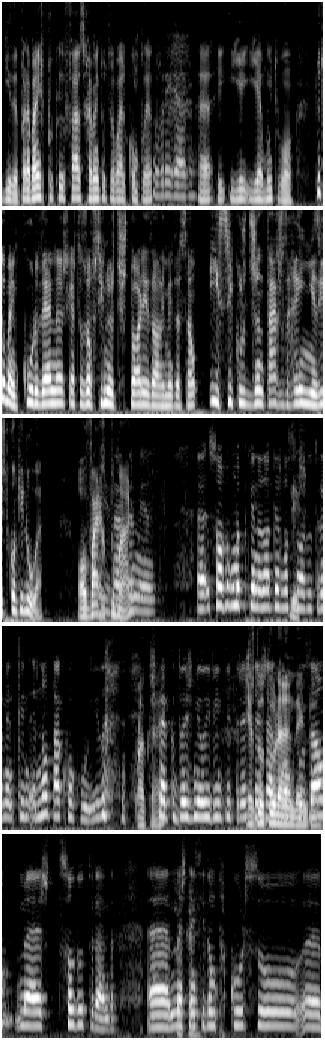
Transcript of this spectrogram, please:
Guida, parabéns porque fazes realmente o trabalho completo. Obrigada. E, e, é muito bom. Tu também coordenas estas oficinas de história da alimentação e ciclos de jantares de rainhas. Isto continua? Ou vai retomar? Exatamente. Uh, só uma pequena nota em relação Diz. ao doutoramento que não está concluído. Okay. Espero que 2023 És seja a conclusão, então. mas sou doutoranda. Uh, mas okay. tem sido um percurso uh,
